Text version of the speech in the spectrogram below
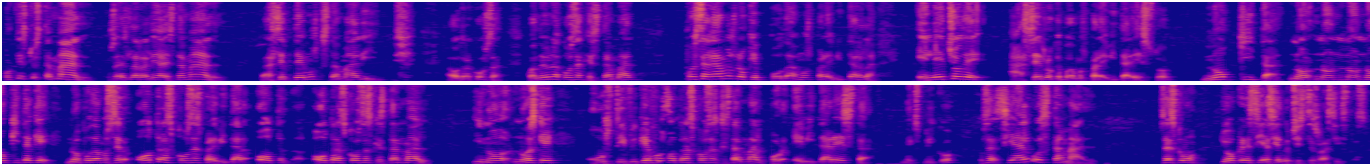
porque esto está mal, o sea, es la realidad, está mal. aceptemos que está mal y a otra cosa. Cuando hay una cosa que está mal, pues hagamos lo que podamos para evitarla. El hecho de hacer lo que podamos para evitar esto no quita, no, no, no, no quita que no podamos hacer otras cosas para evitar otras cosas que están mal. Y no, no es que justifiquemos otras cosas que están mal por evitar esta. ¿Me explico? O sea, si algo está mal, o sea, es como yo crecí haciendo chistes racistas.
